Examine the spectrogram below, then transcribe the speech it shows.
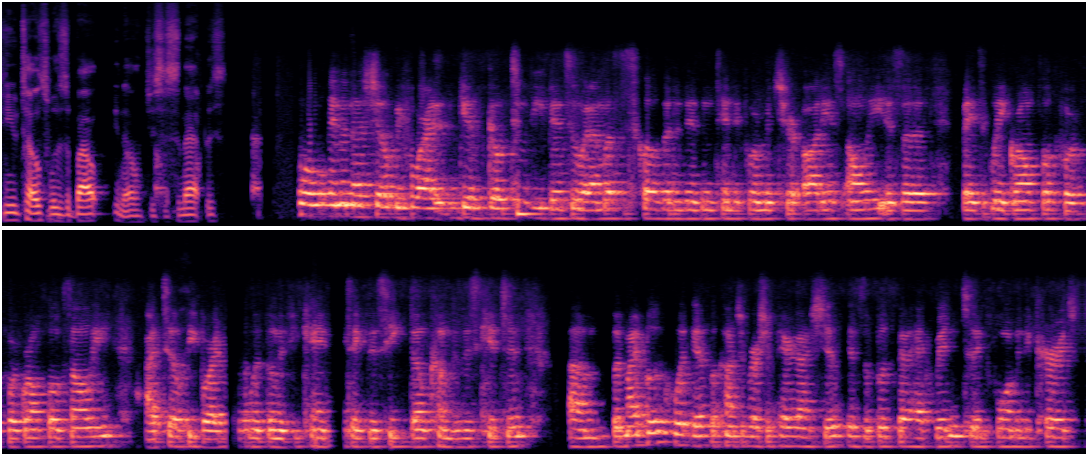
can you tell us what it's about? You know, just a synopsis. Well, in a nutshell, before I give go too deep into it, I must disclose that it is intended for a mature audience only. It's a basically a grown folk for, for grown folks only. I tell people I deal with them if you can't take this heat, don't come to this kitchen. Um, but my book, What If a Controversial Paradigm Shift, is a book that I had written to inform and encourage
